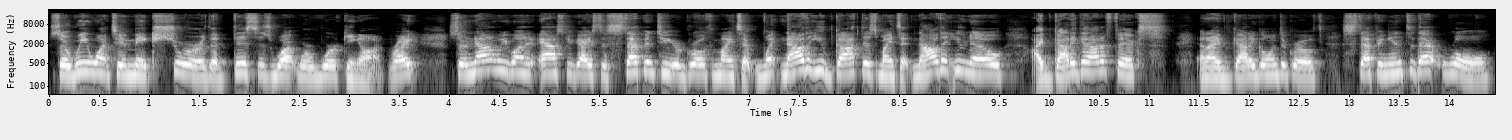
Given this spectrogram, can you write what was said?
So we want to make sure that this is what we're working on, right? So now we want to ask you guys to step into your growth mindset. Now that you've got this mindset, now that you know I've got to get out of fix and I've got to go into growth, stepping into that role,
